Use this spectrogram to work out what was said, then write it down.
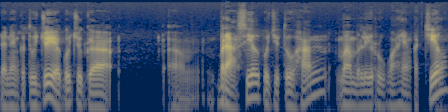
Dan yang ketujuh ya gue juga um, berhasil puji Tuhan membeli rumah yang kecil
